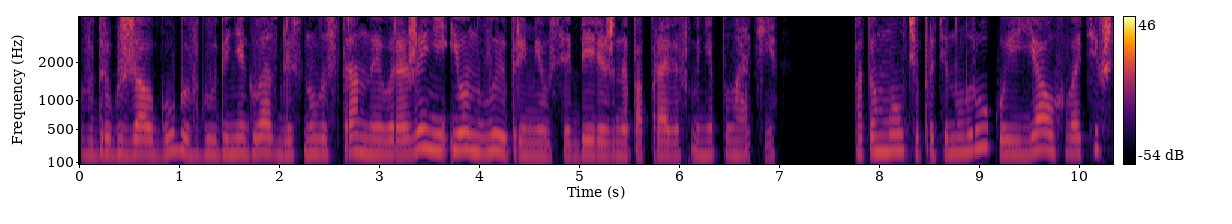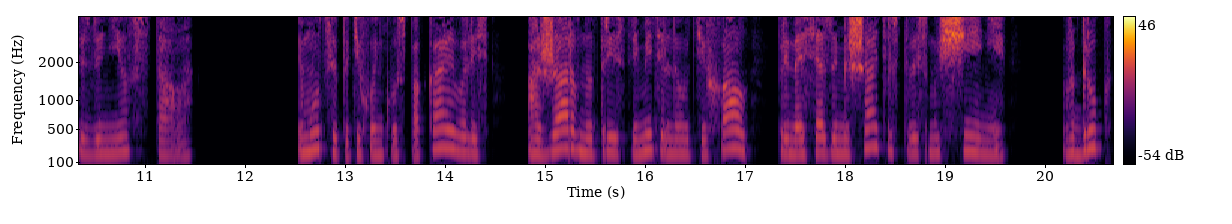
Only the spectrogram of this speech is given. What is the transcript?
вдруг сжал губы, в глубине глаз блеснуло странное выражение, и он выпрямился, бережно поправив мне платье. Потом молча протянул руку, и я, ухватившись за нее, встала. Эмоции потихоньку успокаивались, а жар внутри стремительно утихал, принося замешательство и смущение. Вдруг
